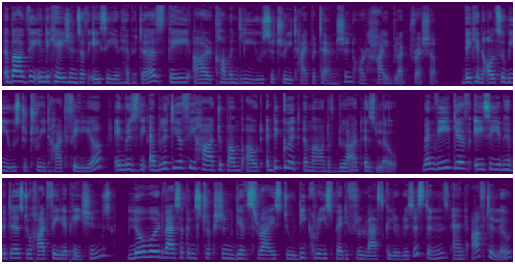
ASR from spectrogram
About the indications of ACE inhibitors, they are commonly used to treat hypertension or high blood pressure. They can also be used to treat heart failure, in which the ability of the heart to pump out adequate amount of blood is low. When we give ACE inhibitors to heart failure patients, lowered vasoconstriction gives rise to decreased peripheral vascular resistance and afterload,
